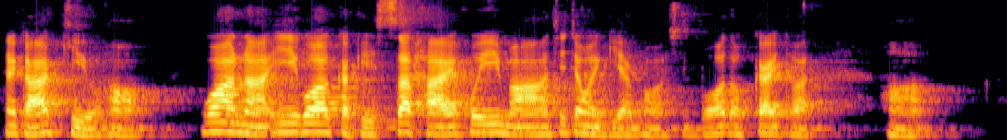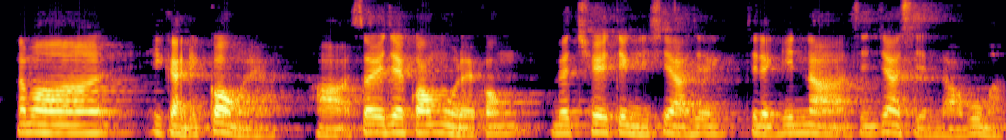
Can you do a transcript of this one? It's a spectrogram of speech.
来甲救吼，我若以我家己杀害毁骂即种诶业吼，是无法度解脱啊。那么伊家己讲诶，啊，所以这光目来讲，要确定一下，这这个囡仔真正是老母嘛，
